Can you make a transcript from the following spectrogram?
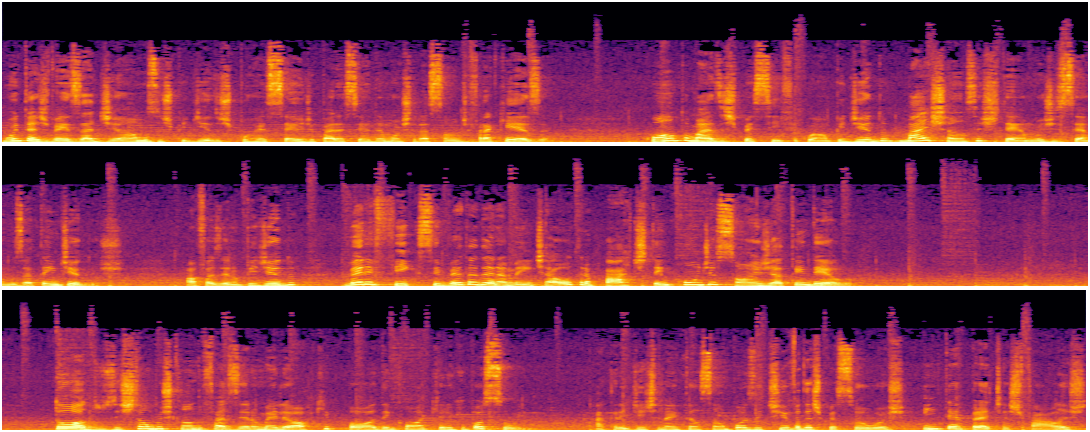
Muitas vezes adiamos os pedidos por receio de parecer demonstração de fraqueza. Quanto mais específico é um pedido, mais chances temos de sermos atendidos. Ao fazer um pedido, verifique se verdadeiramente a outra parte tem condições de atendê-lo. Todos estão buscando fazer o melhor que podem com aquilo que possuem. Acredite na intenção positiva das pessoas interprete as falas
